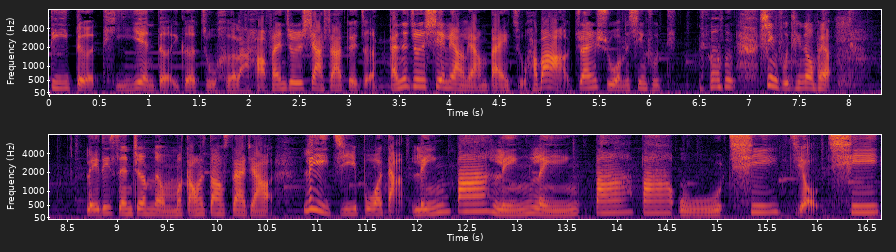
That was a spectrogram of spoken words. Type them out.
低的体验的一个组合啦，好，反正就是下杀对折，反正就是限量两百组，好不好？专属我们幸福听 幸福听众朋友。Ladies and gentlemen，我们赶快告诉大家，立即拨打零八零零八八五七九七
